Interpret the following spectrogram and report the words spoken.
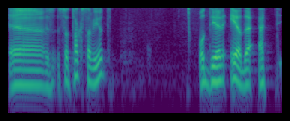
eh, så taksta vi ut. Og der er det et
